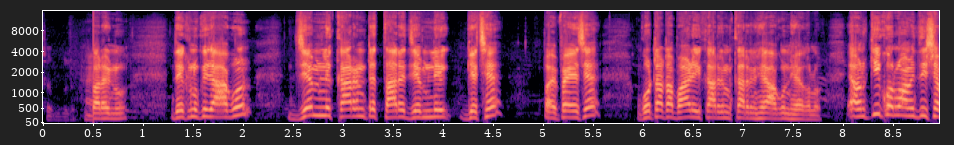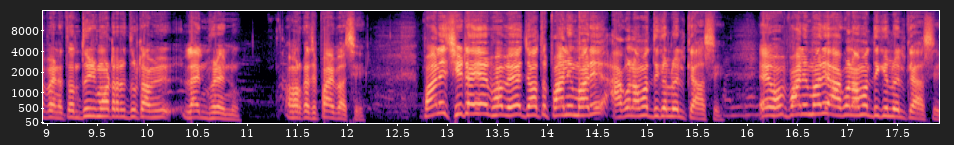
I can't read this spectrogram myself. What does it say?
সবগুলো। পারাইনু দেখলু কি যে আগুন যেমনি কারেন্টের তারে যেমনি গেছে পেয়েছে গোটাটা বাড়ি কারেন্ট কারেন্ট হয়ে আগুন হয়ে গেলো। এখন কি করব আমি দিশে পাই না। তখন দুই মোটরের দুটো আমি লাইন ভেড়াইনু আমার কাছে পাইপ আছে। পানি ছিটাই এভাবে যত পানি মারি আগুন আমার দিকে লইলকে আসে। এইভাবে পানি মারি আগুন আমার দিকে লইলকে আসে।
